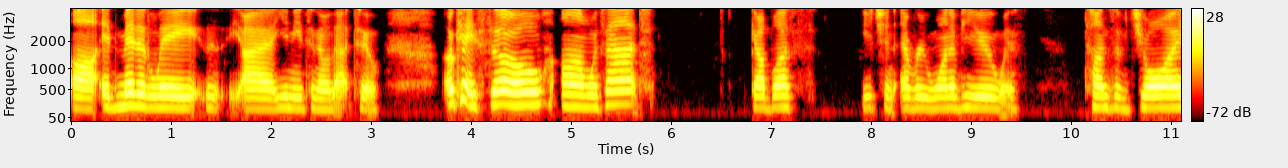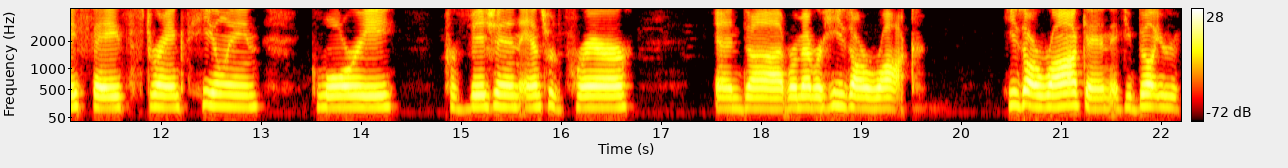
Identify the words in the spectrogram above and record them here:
uh, admittedly, uh, you need to know that too. Okay, so um, with that, God bless each and every one of you with tons of joy, faith, strength, healing, glory, provision, answered prayer. And uh, remember, He's our rock. He's our rock. And if you built your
